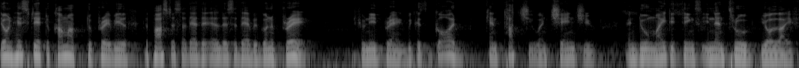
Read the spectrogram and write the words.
don't hesitate to come up to pray. We'll, the pastors are there, the elders are there. We're going to pray if you need praying because God can touch you and change you and do mighty things in and through your life.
